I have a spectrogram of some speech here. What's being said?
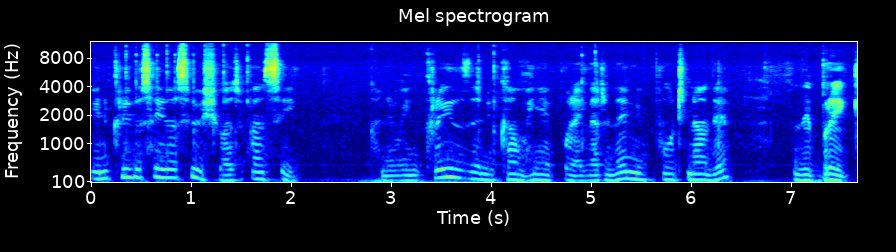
increase the size as usual as you can see. Can you increase and you come here put like that and then you put now the the break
